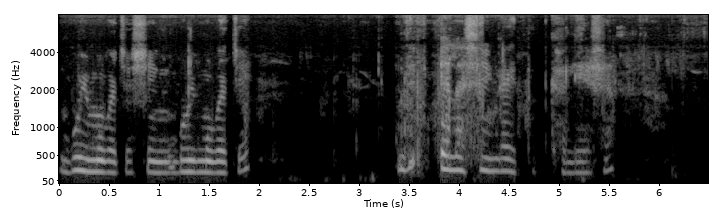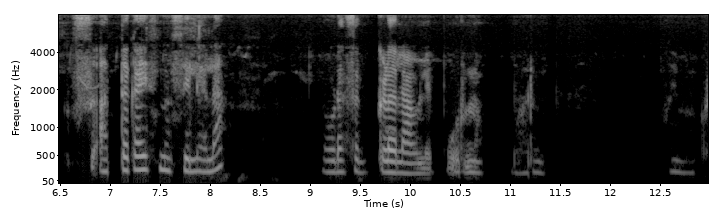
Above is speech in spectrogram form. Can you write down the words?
भुईमुगाच्या शेंग भुईमुगाचे. म्हणजे याला शेंगा येतात खाली अशा. आत्ता काहीच नसेल याला. एवढं सगळं लावले पूर्ण भरून. भुईमुग.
